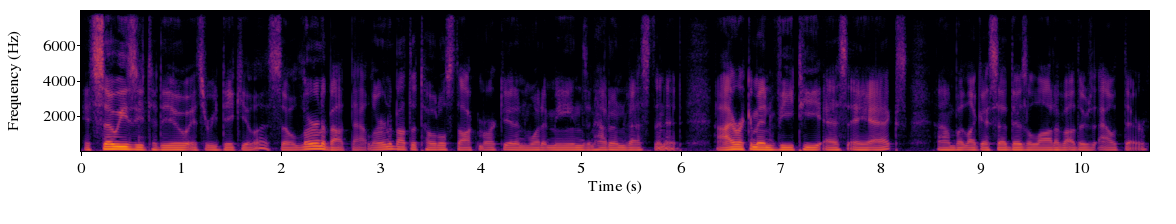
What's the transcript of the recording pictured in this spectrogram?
it's so easy to do, it's ridiculous. So learn about that. Learn about the total stock market and what it means and how to invest in it. I recommend VTSAX, um, but like I said, there's a lot of others out there.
